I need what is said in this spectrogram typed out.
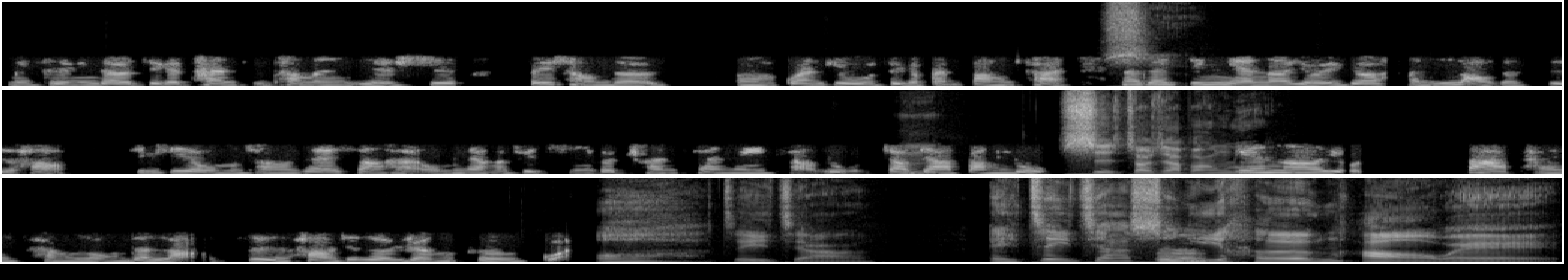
米其林的这个探子，他们也是非常的。呃，关注这个本帮菜。那在今年呢，有一个很老的字号，记不记得我们常常在上海，我们两个去吃那个川菜那一条路，赵家帮路。嗯、是赵家帮路。边呢有大排长龙的老字号，叫做仁和馆。哦，这一家，哎，这一家生意很好哎、欸。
